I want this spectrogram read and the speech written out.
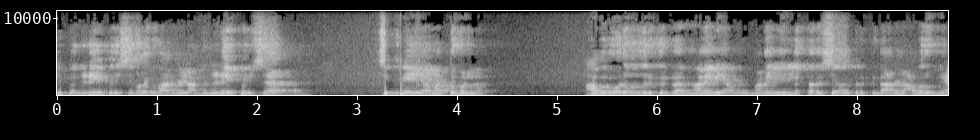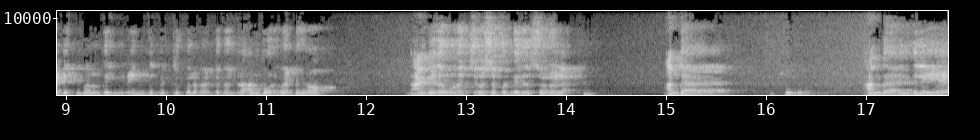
இப்ப நினைவு பரிசு வழங்குவார்கள். அந்த நினைவு பரிசை சிப்பேயா மட்டுமல்ல அவரோடு வந்திருக்கின்ற மனைவி அவர்கள் மனைவி இல்லத்தரசி வந்திருக்கின்றார்கள். அவரும் மேடைக்கு வந்து இணைந்து பெற்றுக்கொள்ள வேண்டும் என்று அன்போடு வேண்டுகிறோம். நாங்கள் ஏதோ உணர்ச்சி வசப்பட்டு இதை சொல்லல. அந்த அந்த இதுலேயே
